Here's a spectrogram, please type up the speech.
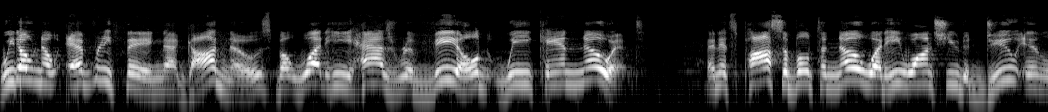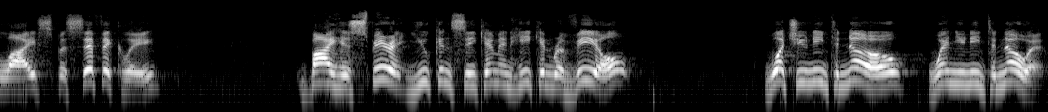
We don't know everything that God knows, but what He has revealed, we can know it. And it's possible to know what He wants you to do in life specifically. By His Spirit, you can seek Him and He can reveal what you need to know when you need to know it.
